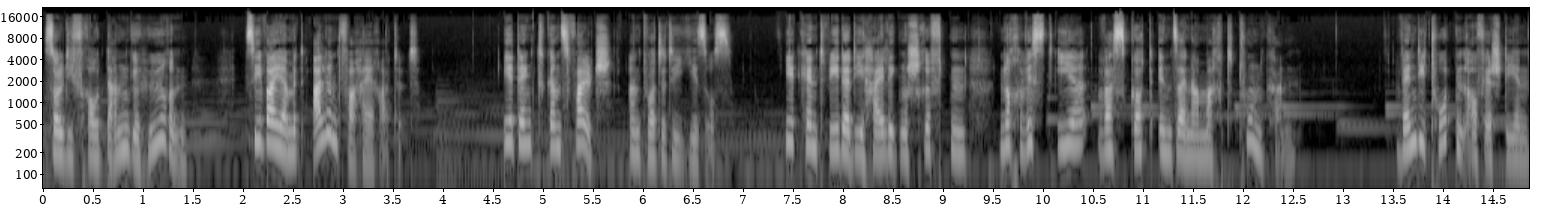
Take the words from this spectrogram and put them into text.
soll die Frau dann gehören? Sie war ja mit allen verheiratet. Ihr denkt ganz falsch, antwortete Jesus. Ihr kennt weder die heiligen Schriften, noch wisst ihr, was Gott in seiner Macht tun kann. Wenn die Toten auferstehen,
